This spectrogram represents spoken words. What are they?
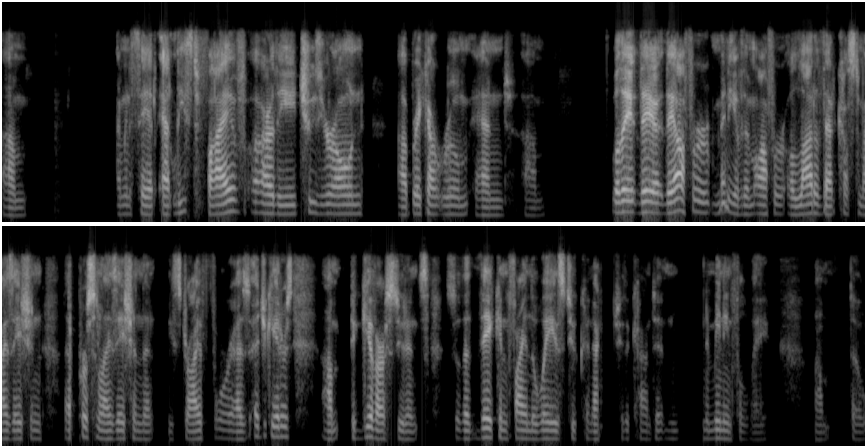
Um, I'm going to say at, at least five are the choose your own uh, breakout room and um, well they, they they offer many of them offer a lot of that customization that personalization that we strive for as educators um, to give our students so that they can find the ways to connect to the content in, a meaningful way um, so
